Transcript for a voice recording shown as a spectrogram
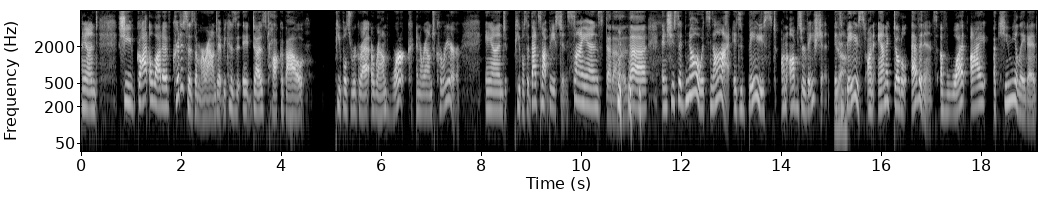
And she got a lot of criticism around it because it does talk about people's regret around work and around career. And people said, that's not based in science, da da da da. and she said, no, it's not. It's based on observation. It's Yeah. based on anecdotal evidence of what I accumulated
